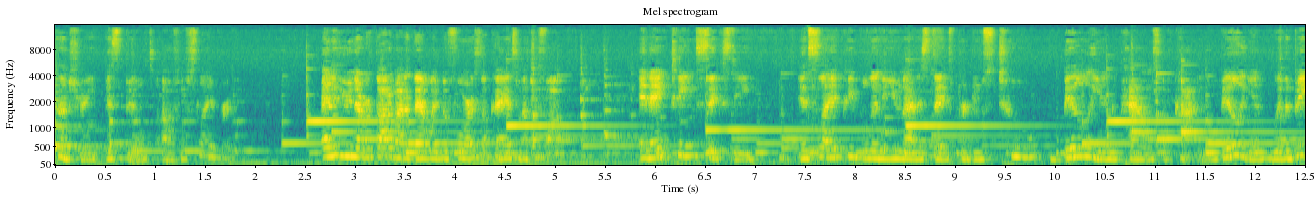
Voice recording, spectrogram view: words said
country is built off of slavery. And if you never thought about it that way before, it's okay, it's not your fault. In 1860, enslaved people in the United States produced 2 billion pounds of cotton. Billion with a B.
